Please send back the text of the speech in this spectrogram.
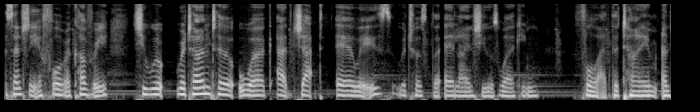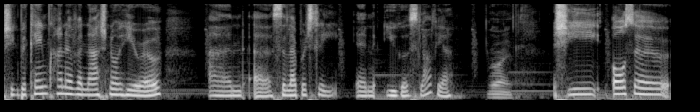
essentially a full recovery. She w- returned to work at JAT Airways, which was the airline she was working for at the time, and she became kind of a national hero and a celebrity in Yugoslavia. Right. She also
